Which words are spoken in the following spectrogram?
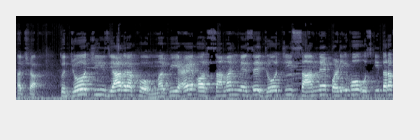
اچھا۔ تو جو چیز یاد رکھو مبیع اور سمن میں سے جو چیز سامنے پڑی ہو، اس کی طرف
